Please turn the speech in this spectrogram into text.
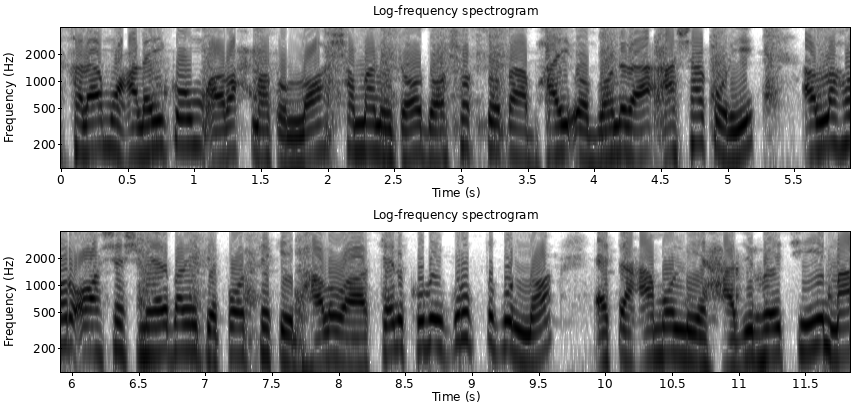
আসসালামু আলাইকুম রহমতুল্লাহ। সম্মানিত দর্শক, শ্রোতা, ভাই ও বোনেরা, আশা করি আল্লাহর অশেষ মেহরবানিতে প্রত্যেকে ভালো আছেন। খুবই গুরুত্বপূর্ণ একটা আমল নিয়ে হাজির হয়েছি। মা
